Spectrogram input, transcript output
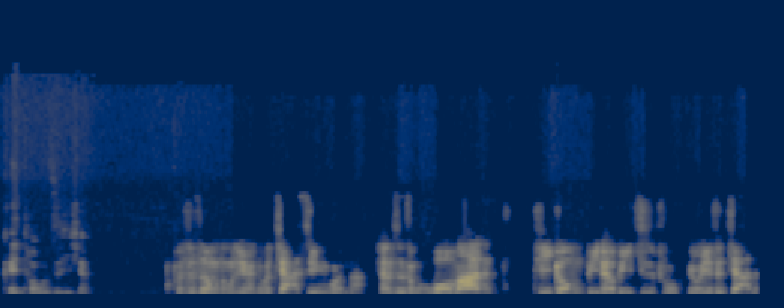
可以投资一下。可是这种东西很多假新闻啊，像是什么沃尔玛提供比特币支付，结果也是假的，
